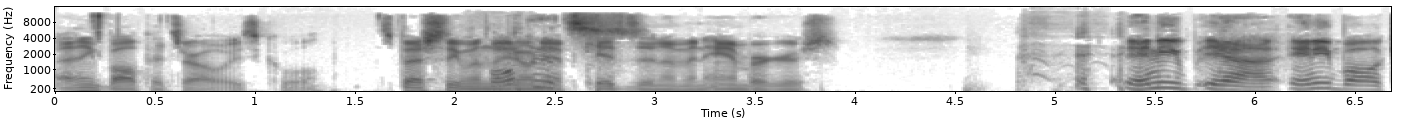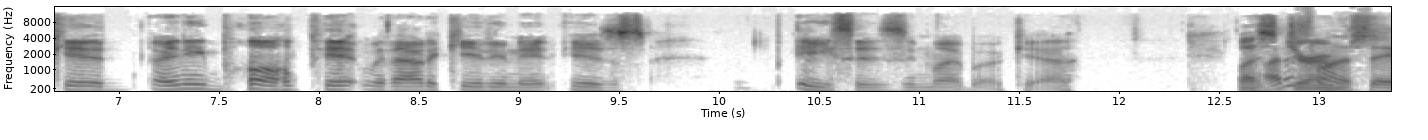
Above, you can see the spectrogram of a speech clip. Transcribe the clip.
I think ball pits are always cool, especially when Ball they don't pits- have kids in them and hamburgers. Any yeah, any ball kid, any ball pit without a kid in it is aces in my book. Yeah. Less I just want to germs say,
